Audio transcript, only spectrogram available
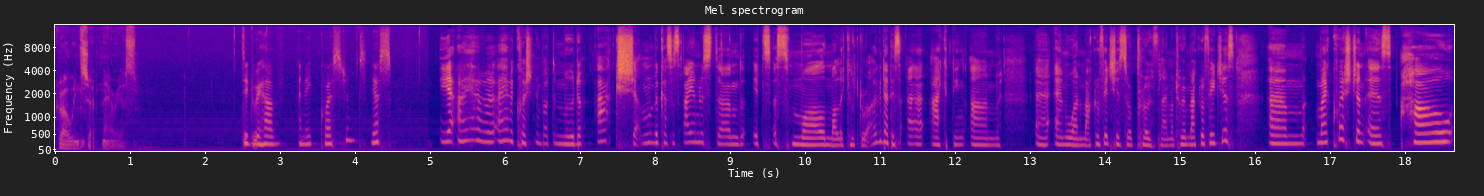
grow in certain areas. Did we have any questions? Yes. Yeah, I have a, I have a question about the mode of action because, as I understand, it's a small molecule drug that is uh, acting on uh, M1 macrophages or pro-inflammatory macrophages. Um, my question is, how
